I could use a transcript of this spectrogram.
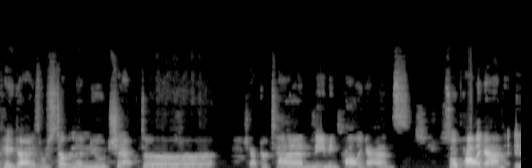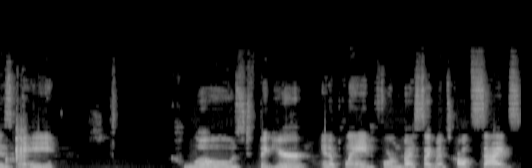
Okay, guys, we're starting a new chapter. Chapter 10, naming polygons. So a polygon is a closed figure in a plane formed by segments called sides.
